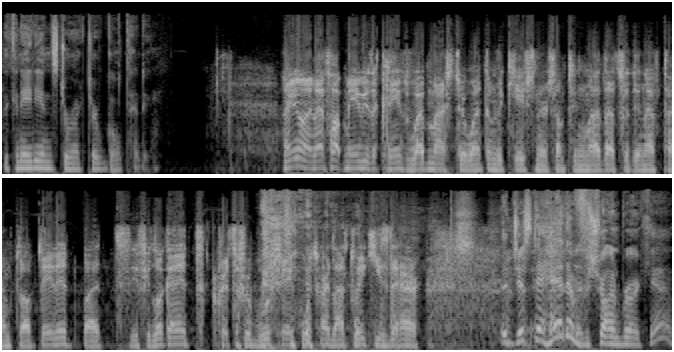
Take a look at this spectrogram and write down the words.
the Canadiens director of goaltending. I know, and I thought maybe the Canadiens webmaster went on vacation or something. That's why I didn't have time to update it. But if you look at it, Christopher Boucher, who was hired last week, he's there. just ahead of Sean Burke. Yeah.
